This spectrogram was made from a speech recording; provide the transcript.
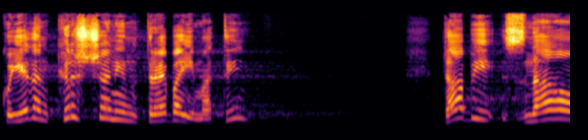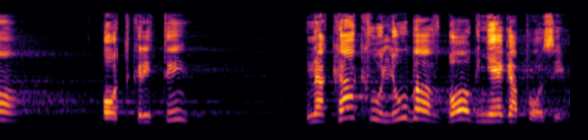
koji jedan kršćanin treba imati da bi znao otkriti na kakvu ljubav Bog njega poziva.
